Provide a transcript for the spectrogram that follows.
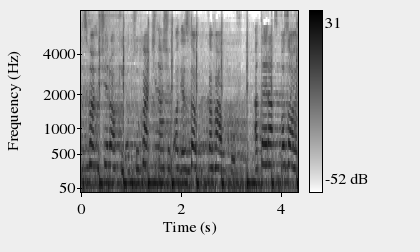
nazywam się Roki. Odsłuchajcie naszych odjazdowych kawałków. A teraz pozory.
